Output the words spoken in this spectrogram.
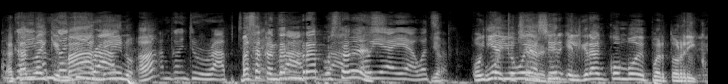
Acá going- no hay I'm que más, menos. ¿Ah? I'm going to rap. ¿Vas a cantar un rap esta vez? Oh, yeah, yeah. What's up? Hoy día Uy, yo voy a hacer el gran combo de Puerto Rico.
